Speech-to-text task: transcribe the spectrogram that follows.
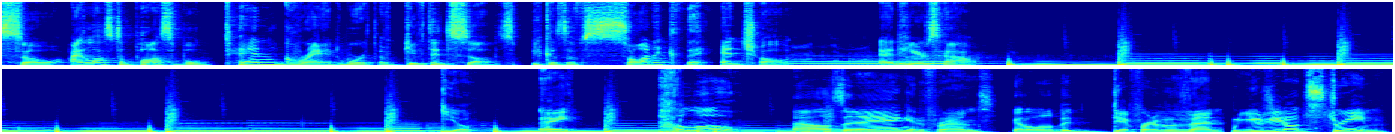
So I lost a possible 10 grand worth of gifted subs because of Sonic the Hedgehog. And here's how. Yo. Hey. Hello. How's it hanging, friends? Got a little bit different of event. We usually don't stream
